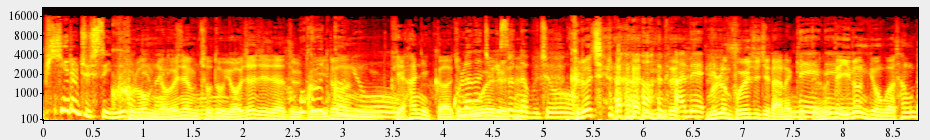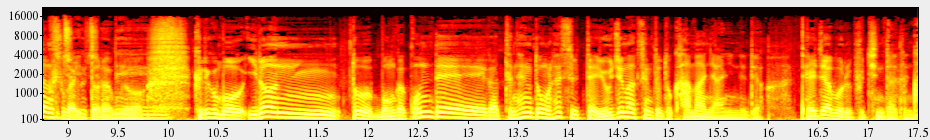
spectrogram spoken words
피해를 줄 수 있는 그럼요. 말이죠. 왜냐하면 저도 여자 제자들도 어. 이런 게 하니까 좀 오해를 있었나 사- 보죠. 그렇진 않은데 아, 네. 물론 보여주질 않았기 네, 때문에 근데 네. 이런 경우가 상당수가 그쵸, 그쵸. 있더라고요. 네. 그리고 뭐 이런 또 뭔가 꼰대 같은 행동을 했을 때 요즘 학생들도 가만히 안 있는데요. 대자보를 붙인다든지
